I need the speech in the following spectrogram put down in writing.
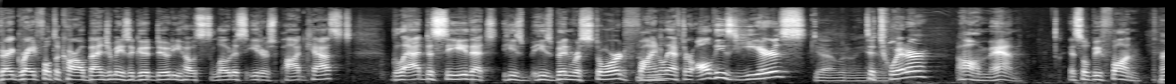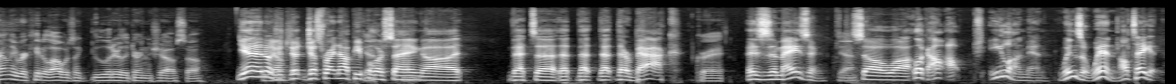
very grateful to Carl Benjamin. He's a good dude. He hosts Lotus Eaters podcast. Glad to see that he's he's been restored finally after all these years Yeah, literally to years. Twitter. Oh man, this will be fun. Apparently, Rekieta Law was like literally during the show. So Yeah, no, Yeah. ju- just right now, people Yeah. are saying uh, that, uh, that that that they're back. great. This is amazing. Yeah. So uh, look, I'll, I'll, Elon, man, wins a win. I'll take it.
